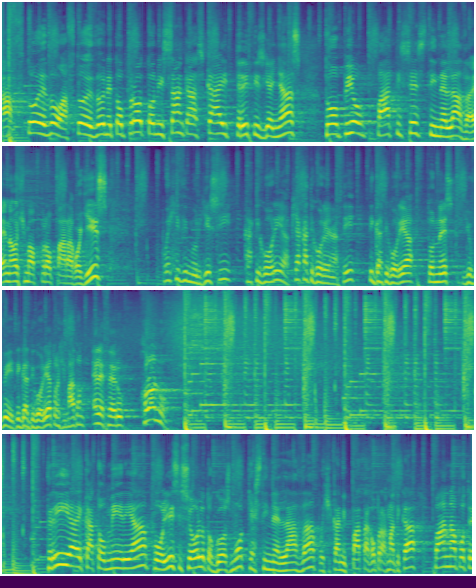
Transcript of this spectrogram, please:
Αυτό εδώ, αυτό εδώ είναι το πρώτο Nissan Qashqai τρίτης γενιάς, το οποίο πάτησε στην Ελλάδα. Ένα όχημα προπαραγωγής που έχει δημιουργήσει κατηγορία. Ποια κατηγορία είναι αυτή; Την κατηγορία των SUV, την κατηγορία των οχημάτων ελευθέρου χρόνου. Τρία εκατομμύρια πωλήσει σε όλο τον κόσμο και στην Ελλάδα που έχει κάνει πάταγο πραγματικά πάνω από 38.000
